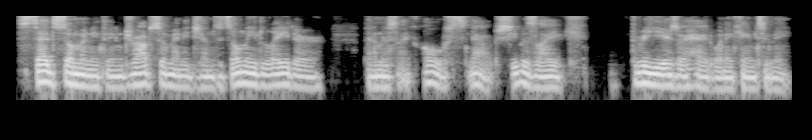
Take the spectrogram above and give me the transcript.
said so many things, dropped so many gems. It's only later that I'm just like, oh snap, she was like three years ahead when it came to me.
